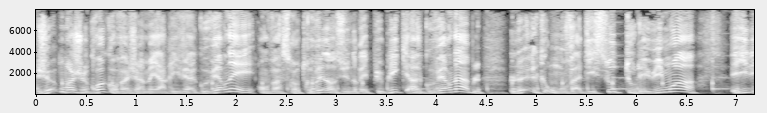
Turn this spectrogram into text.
je, moi je crois qu'on va jamais arriver à gouverner. On va se retrouver dans une république ingouvernable. Le- on va dissoudre tous les huit mois. Il,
